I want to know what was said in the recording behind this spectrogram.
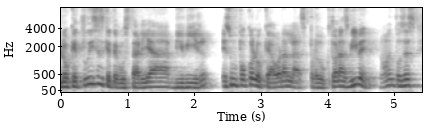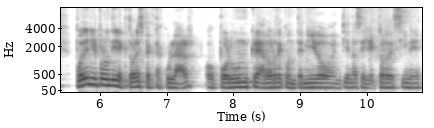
Lo que tú dices que te gustaría vivir es un poco lo que ahora las productoras viven, ¿no? Entonces pueden ir por un director espectacular o por un creador de contenido, entiéndase, director de cine,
